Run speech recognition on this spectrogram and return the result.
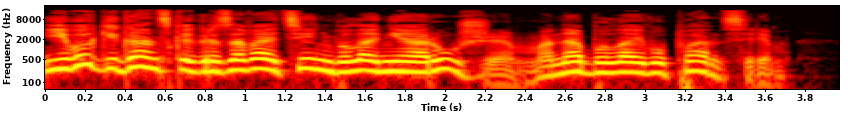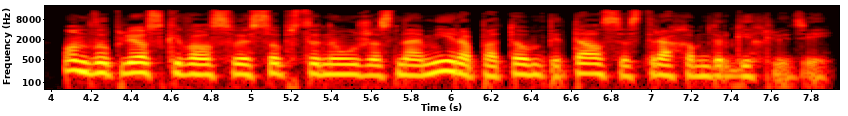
Его гигантская грозовая тень была не оружием, она была его панцирем. Он выплескивал свой собственный ужас на мир, а потом питался страхом других людей.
